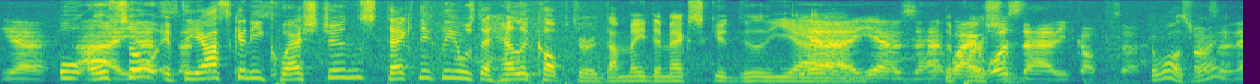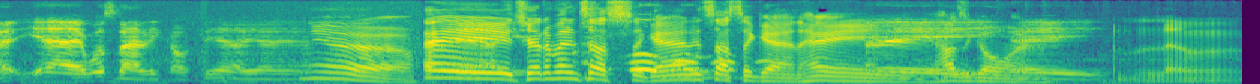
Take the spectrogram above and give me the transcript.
yeah. Oh, Ah, also, yes, if they that- ask any questions, technically it was the helicopter that made them execute the, uh, Yeah, yeah, it was the, the well, it was the helicopter. It was, right? Wasn't it? Yeah, it was the helicopter. Yeah, yeah, yeah. Yeah. Hey, gentlemen, it's us again. It's us again. Hey, how's it going? Hey. Hello.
